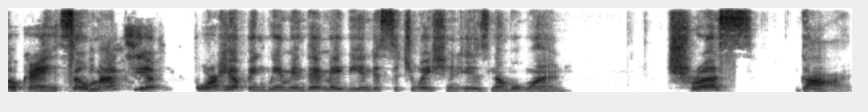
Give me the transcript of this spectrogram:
Okay, so my tip for helping women that may be in this situation is number one, trust God.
